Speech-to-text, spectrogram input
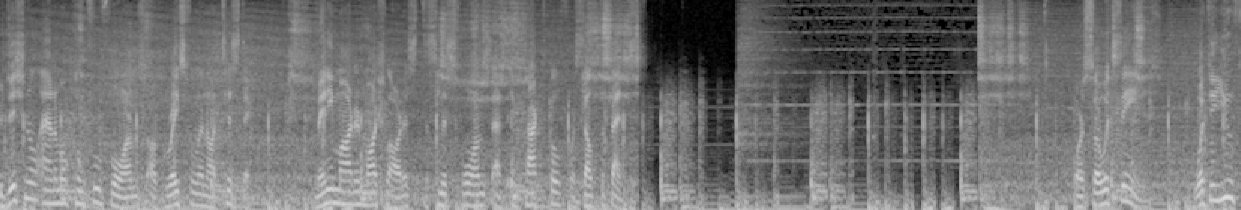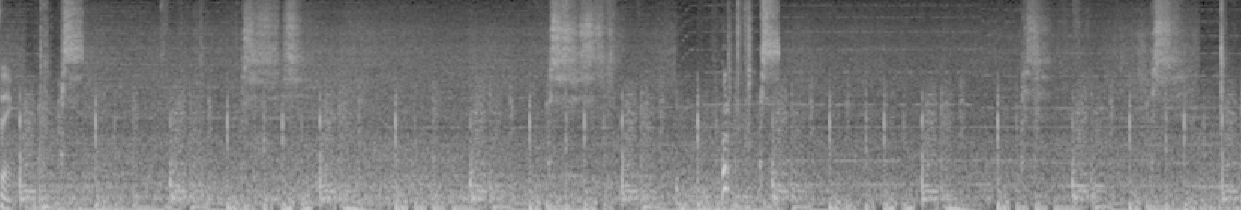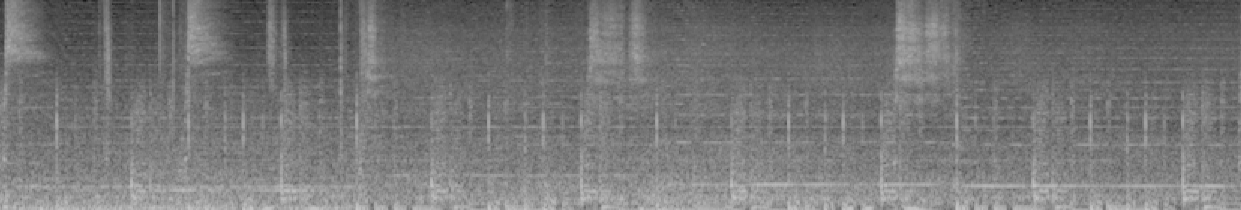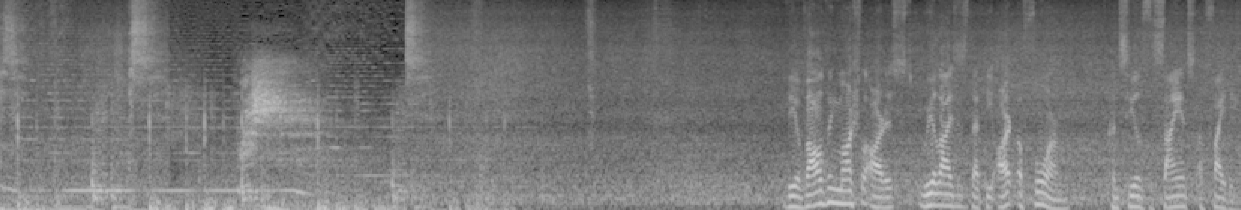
Traditional animal kung fu forms are graceful and artistic. Many modern martial artists dismiss forms as impractical for self-defense. Or so it seems. What do you think? The evolving martial artist realizes that the art of form conceals the science of fighting.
